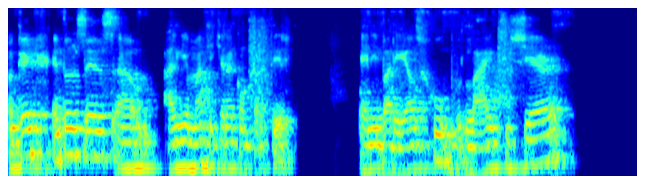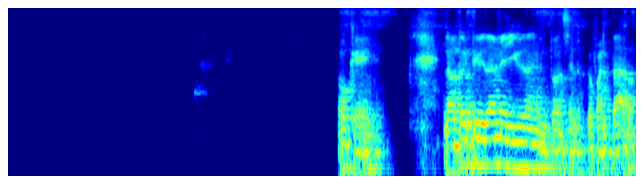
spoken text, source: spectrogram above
Okay, entonces, um, ¿alguien más que quiera compartir? Anybody else who would like to share? Okay. La otra actividad me ayudan entonces los que faltaron.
